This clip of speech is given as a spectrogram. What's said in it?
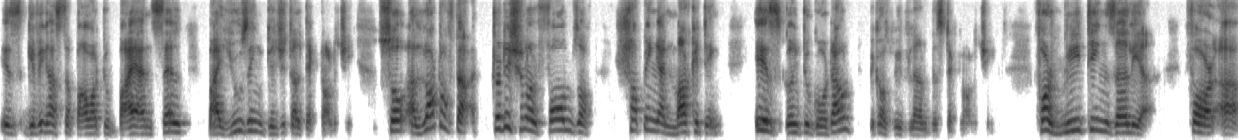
is giving us the power to buy and sell by using digital technology. So a lot of the traditional forms of shopping and marketing is going to go down because we've learned this technology. For meetings earlier, for a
